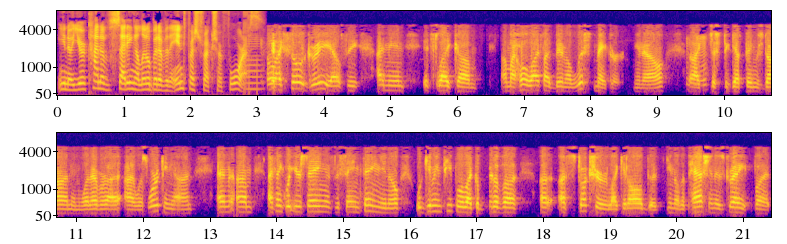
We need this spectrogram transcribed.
you know you're kind of setting a little bit of an infrastructure for us. Oh, I so agree, Elsie. I mean, it's like um, uh, my whole life I've been a list maker, you know, mm-hmm. like just to get things done and whatever I, I was working on. And um, I think what you're saying is the same thing. You know, we're giving people like a bit of a a, a structure, like it all. The you know, the passion is great, but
